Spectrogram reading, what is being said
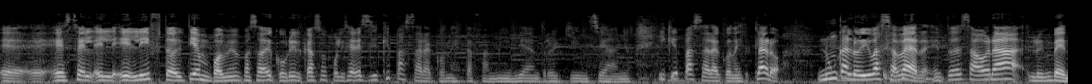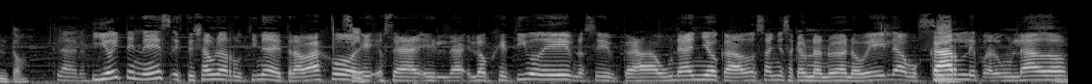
eh, es el, el, el IF todo el tiempo. A mí me pasaba de cubrir casos policiales y decir, ¿qué pasará con esta familia dentro de 15 años? ¿Y qué pasará con este? Claro, nunca lo iba a saber, entonces ahora lo invento. Claro. Y hoy tenés este ya una rutina de trabajo, Sí. eh, o sea, el, el objetivo de, no sé, cada un año, cada dos años sacar una nueva novela, buscarle por algún lado.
